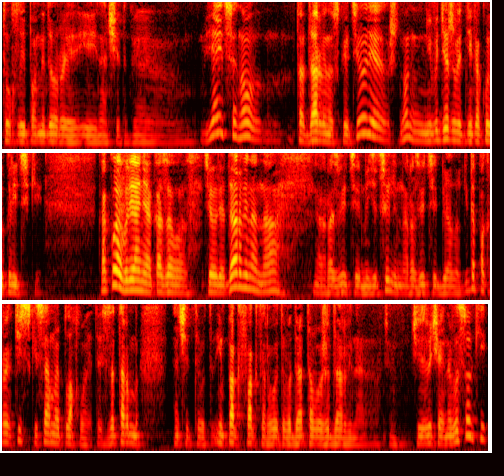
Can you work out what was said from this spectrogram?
тухлые помидоры и, значит, яйца, но та дарвиновская теория ну, не выдерживает никакой критики. Какое влияние оказала теория Дарвина на развитие медицины, на развитие биологии? Да, практически самое плохое. То есть заторм, значит, вот, импакт-фактор у этого до того же Дарвина чрезвычайно высокий,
